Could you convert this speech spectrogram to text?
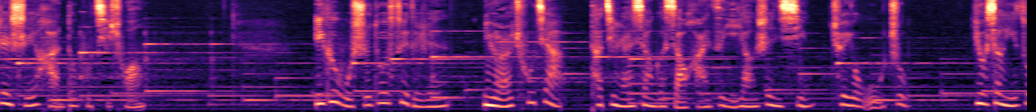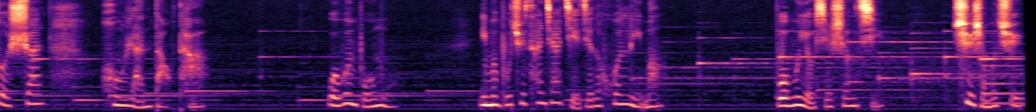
任谁喊都不起床。一个五十多岁的人，女儿出嫁，他竟然像个小孩子一样任性，却又无助，又像一座山，轰然倒塌。我问伯母：“你们不去参加姐姐的婚礼吗？”伯母有些生气：“去什么去？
